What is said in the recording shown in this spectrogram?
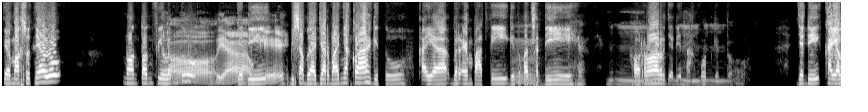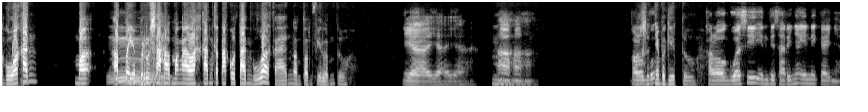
Ya maksudnya lu nonton film tuh oh, ya, jadi oke. bisa belajar banyak lah gitu. Kayak berempati gitu kan Hmm. sedih, Mm-mm. horor jadi takut Mm-mm. gitu. Jadi kayak gua kan ma- apa ya Hmm. berusaha mengalahkan ketakutan gua kan nonton film tuh. Iya, iya, iya. Hmm. Ah, ah, ah. Kalau gua, Maksudnya begitu. kalau gua sih intisarinya ini kayaknya.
